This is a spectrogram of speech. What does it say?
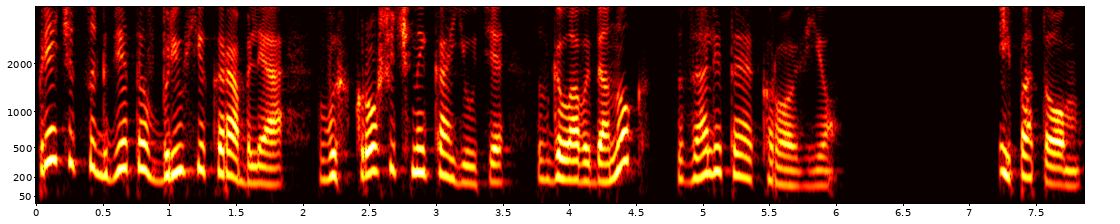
прячется где-то в брюхе корабля, в их крошечной каюте, с головы до ног, залитая кровью. И потом,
